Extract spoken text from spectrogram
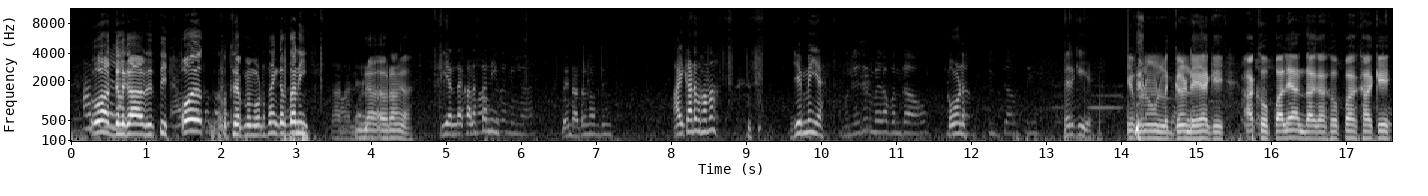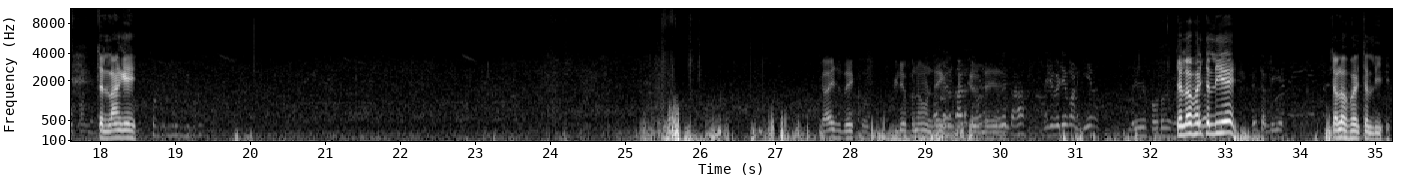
ਉਹ ਅੱਗ ਲਗਾ ਦਿੱਤੀ। ਉਹ ਉੱਥੇ ਆਪਾਂ ਮੋਟਰਸਾਈਕਲ ਤਾਂ ਨਹੀਂ। ਨਾ ਨਾ ਲੈ ਨਾ ਉਰਾਂਗਾ। ਕੀ ਅੰਦਰ ਖਾਲਸਤਾਨੀ? ਨਹੀਂ ਨਾਟਾ ਸਾਹਿਬ ਦੇ ਆਈ ਕਾਰਡ ਵਿਖਾਵਾਂ? ਜਿਮ ਹੀ ਹੈ। ਮੈਨੇਜਰ ਮੇਰਾ ਬੰਦਾ ਉਹ ਕੌਣ? ਫਿਰ ਕੀ ਹੈ? ਇਹ ਬਣਾਉਣ ਲੱਗਣ ਡੇ ਹੈਗੇ ਆ ਖੋਪਾ ਲਿਆਂਦਾ ਗਾ ਖੋਪਾ ਖਾ ਕੇ ਚੱਲਾਂਗੇ। ਗਾਇਸ ਦੇਖੋ। ਵੀਡੀਓ ਬਣਾਉਣ ਦੇ ਮੇਰੀ ਵੀਡੀਓ ਬਣ ਗਈ ਹੈ। ਚਲੋ ਫਿਰ ਚੱਲੀਏ। ਤੇ ਚੱਲੀਏ। ਚਲੋ ਫਿਰ ਚੱਲੀਏ।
